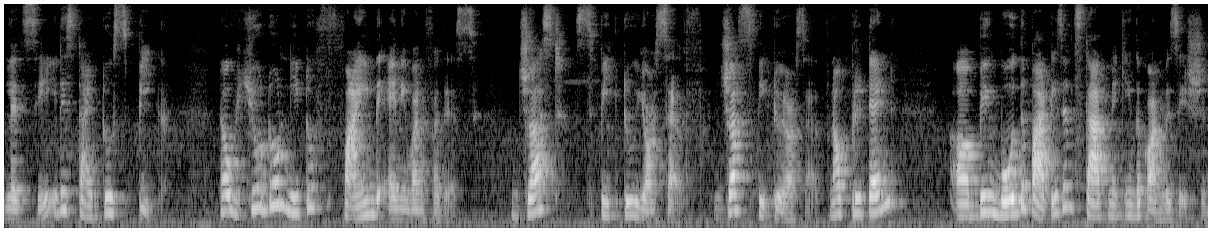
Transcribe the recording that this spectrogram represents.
let's say, it is time to speak. Now, you don't need to find anyone for this. Just speak to yourself. Just speak to yourself. Now, pretend uh, being both the parties and start making the conversation.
